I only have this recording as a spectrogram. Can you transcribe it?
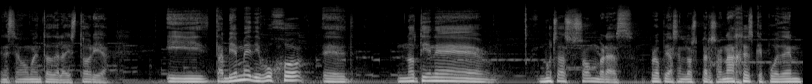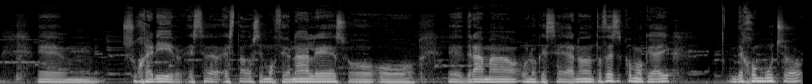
en ese momento de la historia. Y también mi dibujo eh, no tiene muchas sombras propias en los personajes que pueden eh, sugerir ese- estados emocionales o, o, eh, drama o lo que sea. ¿no? Entonces es como que hay dejo mucho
